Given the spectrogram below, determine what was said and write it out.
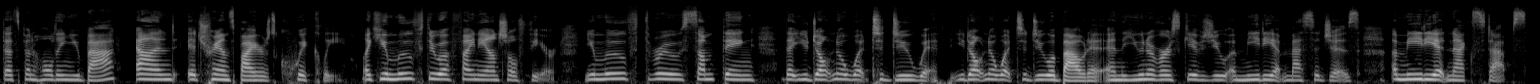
that's been holding you back and it transpires quickly. Like you move through a financial fear, you move through something that you don't know what to do with, you don't know what to do about it, and the universe gives you immediate messages, immediate next steps.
